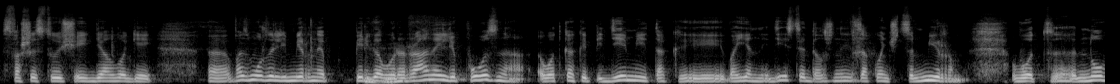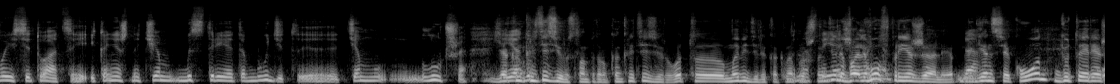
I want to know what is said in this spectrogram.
с фашистующей идеологией. Э, возможно ли мирное Переговоры угу. рано или поздно, вот как эпидемии, так и военные действия должны закончиться миром. Вот э, новой ситуацией. И, конечно, чем быстрее это будет, э, тем лучше. Я, Я конкретизирую, Слава Петровна, конкретизирую. Вот э, мы видели, как на прошлой неделе во Львов момент. приезжали да. генсек ООН, Гютерреш,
